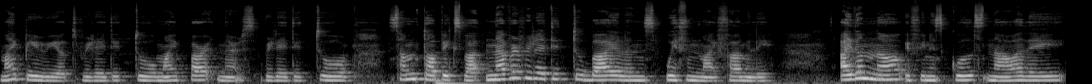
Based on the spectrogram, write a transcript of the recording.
my period, related to my partners, related to some topics, but never related to violence within my family. I don't know if in schools nowadays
